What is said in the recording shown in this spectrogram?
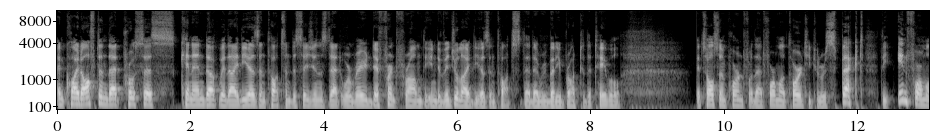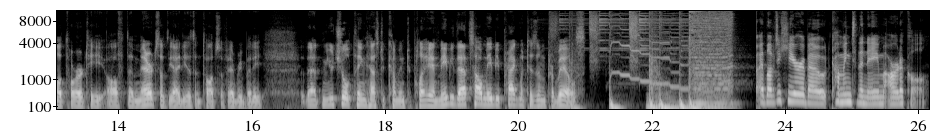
and quite often, that process can end up with ideas and thoughts and decisions that were very different from the individual ideas and thoughts that everybody brought to the table. It's also important for that formal authority to respect the informal authority of the merits of the ideas and thoughts of everybody. That mutual thing has to come into play, and maybe that's how maybe pragmatism prevails. I'd love to hear about coming to the name article.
